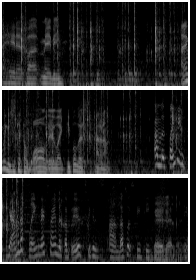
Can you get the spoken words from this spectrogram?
I hate it, but maybe. I think we can just get the wall, dude. Like people just. I don't know. Um, the flanking's here. I'm gonna flank next time with the boots because um, that's what CPK did. when he-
